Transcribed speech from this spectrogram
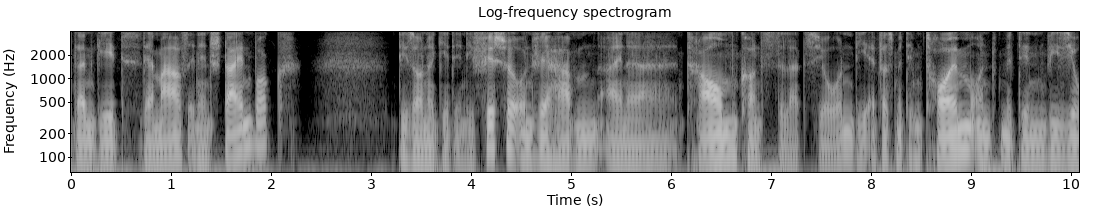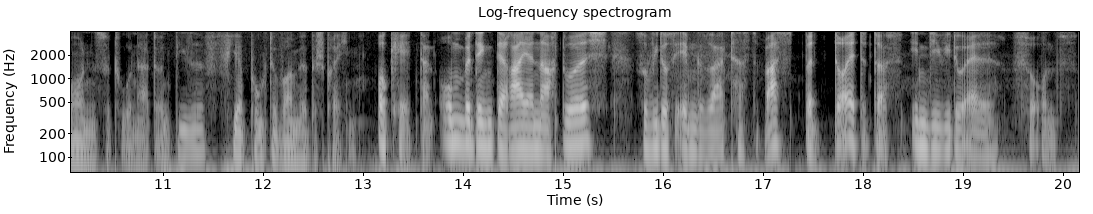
Dann geht der Mars in den Steinbock die Sonne geht in die Fische und wir haben eine Traumkonstellation, die etwas mit dem Träumen und mit den Visionen zu tun hat. Und diese vier Punkte wollen wir besprechen. Okay, dann unbedingt der Reihe nach durch, so wie du es eben gesagt hast. Was bedeutet das individuell für uns?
